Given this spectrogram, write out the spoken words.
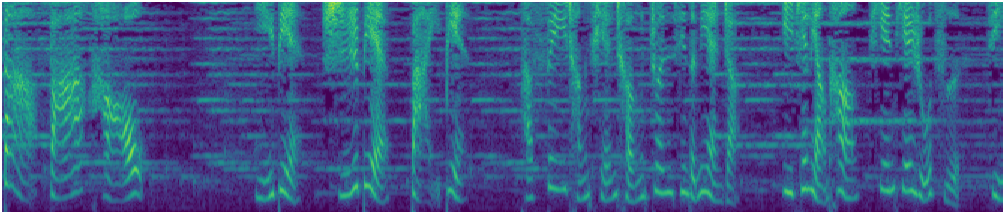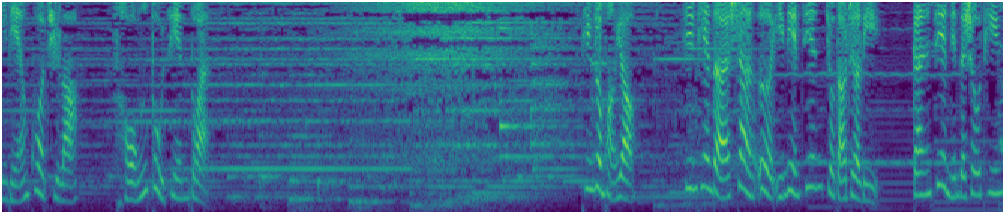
大法好。”一遍，十遍，百遍。他非常虔诚、专心的念着，一天两趟，天天如此。几年过去了，从不间断。听众朋友，今天的善恶一念间就到这里，感谢您的收听。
